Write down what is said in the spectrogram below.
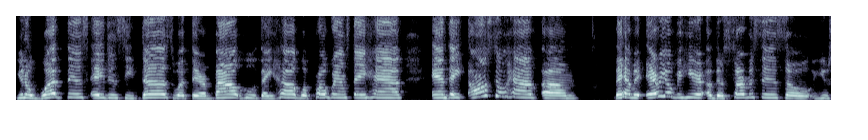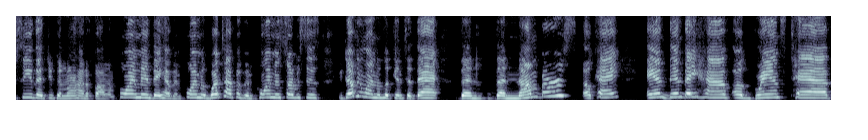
you know, what this agency does, what they're about, who they help, what programs they have. And they also have um, they have an area over here of their services. So you see that you can learn how to file employment. They have employment. What type of employment services? You definitely want to look into that. The, the numbers, okay? And then they have a grants tab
